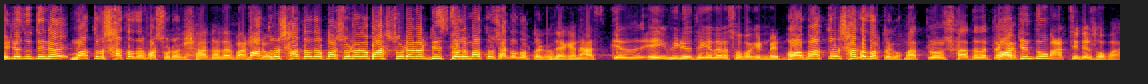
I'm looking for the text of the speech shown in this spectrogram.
এটা যদি নেয় মাত্র সাত হাজার পাঁচশো টাকা। সাত হাজার মাত্র পাঁচশো সাত হাজার পাঁচশো টাকা পাঁচশো টাকা ডিসকাউন্টে মাত্র সাত হাজার টাকা। দেখেন আজকের এই ভিডিও থেকে যারা সোফা কিনবেন হ্যাঁ মাত্র সাত হাজার টাকা। মাত্র সাত হাজার টাকা হ্যাঁ, কিন্তু- পাঁচ সিটের সোফা।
